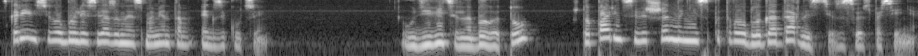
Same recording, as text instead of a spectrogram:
скорее всего, были связаны с моментом экзекуции. Удивительно было то, что парень совершенно не испытывал благодарности за свое спасение.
